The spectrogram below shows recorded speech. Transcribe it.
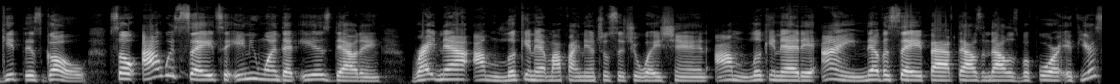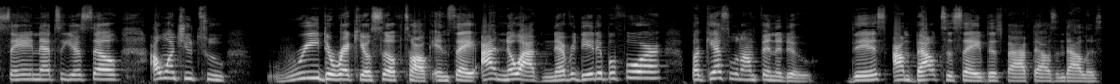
get this goal. So I would say to anyone that is doubting, right now I'm looking at my financial situation. I'm looking at it. I ain't never saved $5,000 before. If you're saying that to yourself, I want you to redirect your self-talk and say, "I know I've never did it before, but guess what I'm finna do?" This I'm about to save this five thousand dollars.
